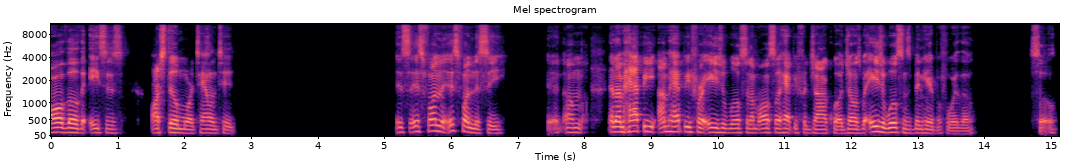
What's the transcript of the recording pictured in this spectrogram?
although the aces are still more talented it's it's fun it's fun to see and, um and i'm happy i'm happy for A'ja wilson i'm also happy for jonquel jones but A'ja wilson's been here before though so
